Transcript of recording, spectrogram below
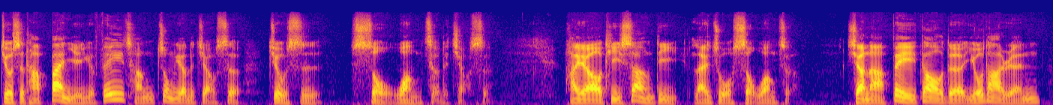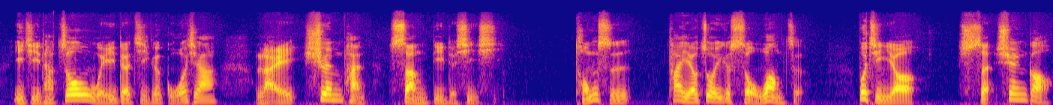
就是他扮演一个非常重要的角色，就是守望者的角色。他要替上帝来做守望者，向那被盗的犹大人以及他周围的几个国家来宣判上帝的信息。同时，他也要做一个守望者，不仅要审宣告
